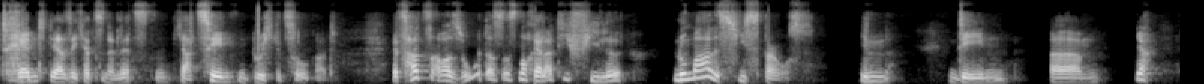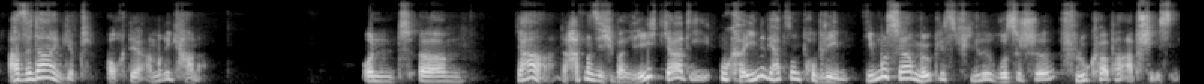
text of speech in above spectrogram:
Trend, der sich jetzt in den letzten Jahrzehnten durchgezogen hat. Jetzt hat es aber so, dass es noch relativ viele normale Sea Sparrows in den ähm, ja, Arsenalen gibt, auch der Amerikaner. Und ähm, ja, da hat man sich überlegt, ja, die Ukraine, die hat so ein Problem. Die muss ja möglichst viele russische Flugkörper abschießen.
